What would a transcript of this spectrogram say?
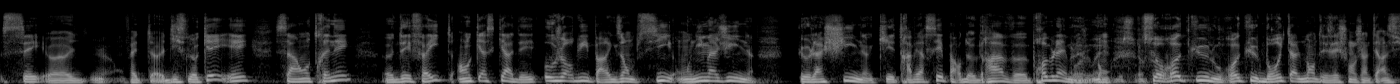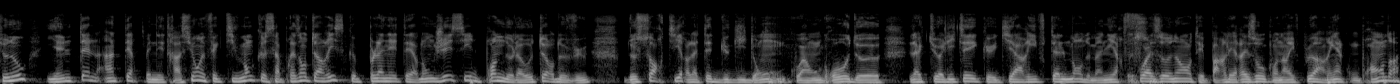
s'est euh, en fait euh, disloqué et ça a entraîné euh, des faillites en cascade. Et aujourd'hui, par exemple, si on imagine que la Chine, qui est traversée par de graves euh, problèmes, bon, se recule ou recule brutalement des échanges internationaux, il y a une telle interpénétration, effectivement, que ça présente un risque planétaire. Donc j'ai essayé de prendre de la hauteur de vue, de sortir la tête du guidon, quoi, en gros, de l'actualité qui arrive tellement de manière foisonnante et par les réseaux qu'on n'arrive plus à rien comprendre,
